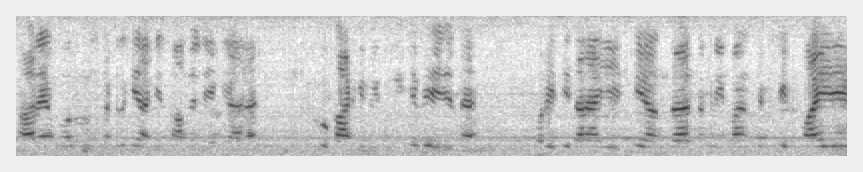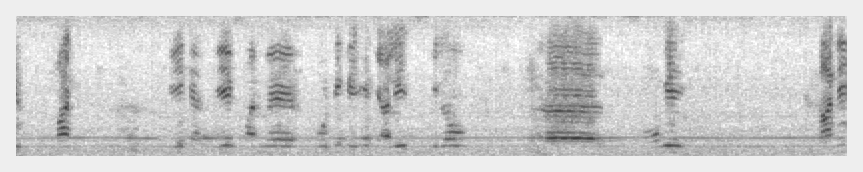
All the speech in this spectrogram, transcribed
उठा रहे हैं और कटर के आगे सामने लेके आ रहा है। उसको काट के बिल्कुल नीचे भेज देता है। और इसी तरह ये इसके अंदर तकरीबन सिक्सटी फाइव मन है? एक मन में फोर्टी के जी चालीस किलो होंगे खाने।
